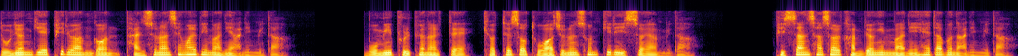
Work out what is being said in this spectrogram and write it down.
노년기에 필요한 건 단순한 생활비만이 아닙니다. 몸이 불편할 때 곁에서 도와주는 손길이 있어야 합니다. 비싼 사설 간병인만이 해답은 아닙니다.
